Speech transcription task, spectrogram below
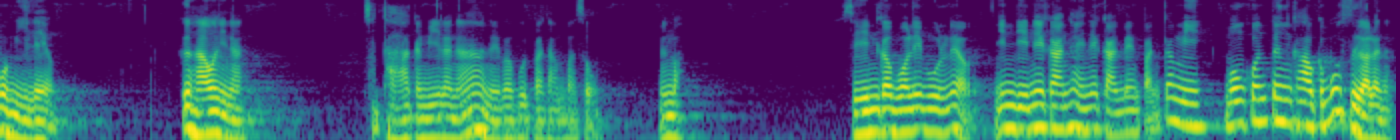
บ่มีแล้วคือเฮานี่นะศรัทธากันมีแล้วนะในพระพุทธพระธรรมพระสงฆ์เห็นบ่ศีลก็บริบูรณ์แล้ว ยินดีในการให้ในการแบ่งปันก็มีมงคลตึงข่าวกับบ่เสือแล้วนะ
